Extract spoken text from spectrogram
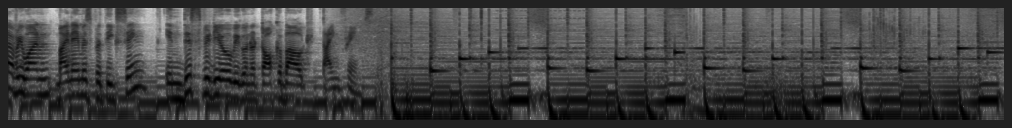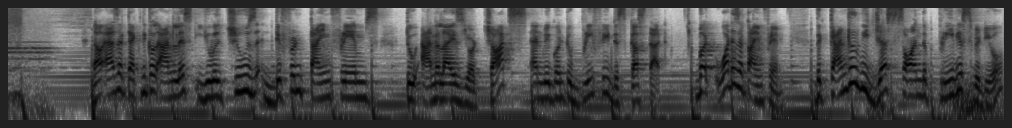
everyone, my name is Prateek Singh. In this video, we're going to talk about timeframes. Now, as a technical analyst, you will choose different timeframes to analyze your charts, and we're going to briefly discuss that. But what is a time frame? The candle we just saw in the previous video,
